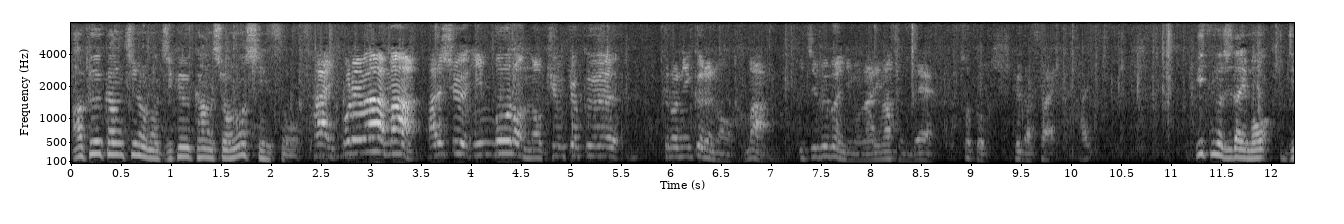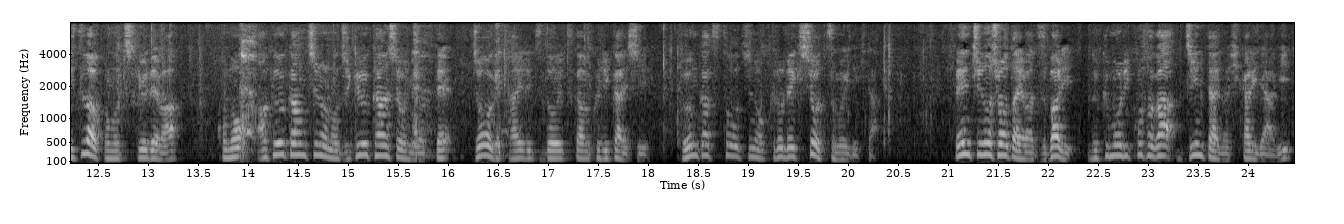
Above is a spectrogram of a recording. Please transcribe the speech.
亜空間知能の時空干渉の真相。はい、これはまあある種陰謀論の究極クロニクルのまあ一部分にもなりますんでちょっとお聞きください、はい、いつの時代も実はこの地球ではこの亜空間知能の時空干渉によって上下対立同一化を繰り返し分割統治の黒歴史を紡いできた。連中の正体はズバリぬくもりこそが人体の光であり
